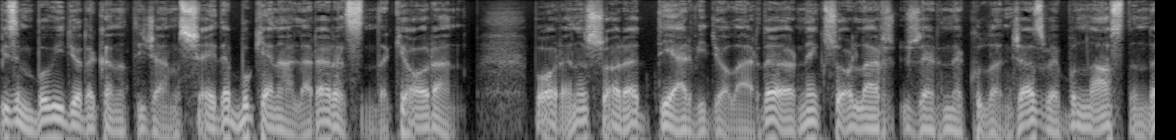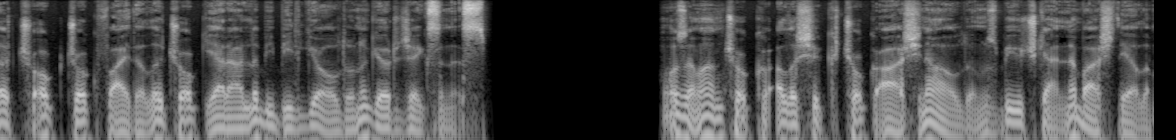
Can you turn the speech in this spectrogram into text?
Bizim bu videoda kanıtlayacağımız şey de bu kenarlar arasındaki oran. Bu oranı sonra diğer videolarda örnek sorular üzerinde kullanacağız ve bunun aslında çok çok faydalı, çok yararlı bir bilgi olduğunu göreceksiniz. O zaman çok alışık, çok aşina olduğumuz bir üçgenle başlayalım.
